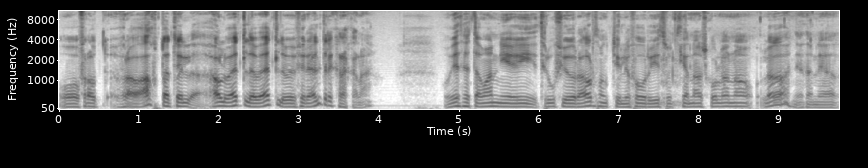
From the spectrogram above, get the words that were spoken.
og frá, frá 8 til halvu 11, 11 fyrir eldri krakkana. Og við þetta vann ég í 3-4 ár þóng til ég fór í Íþróttkjarnaskólan á lögavatni þannig að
